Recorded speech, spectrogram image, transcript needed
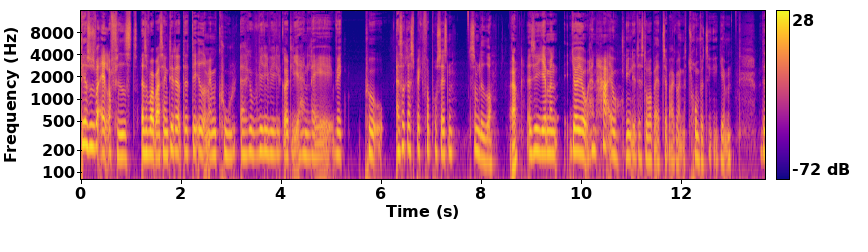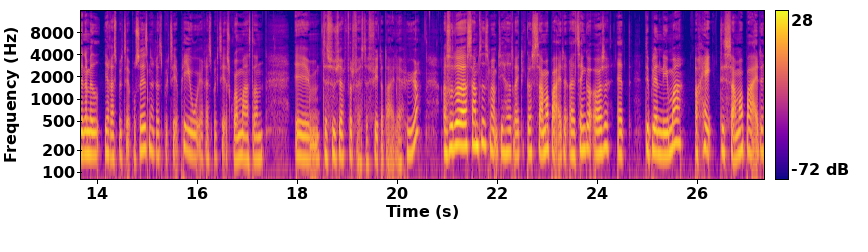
det jeg synes var allerfedest, altså hvor jeg bare tænkte, det der, det, det æder med mig cool. Altså, jeg kan virkelig, virkelig godt lide, at han lagde vægt på, altså respekt for processen som leder. Ja. Altså, jamen, jo jo, han har jo egentlig det store bad til bare at gå ind og trumfe ting igennem. Men den er med, jeg respekterer processen, jeg respekterer PO, jeg respekterer Scrum Masteren. Øhm, det synes jeg for det første er fedt og dejligt at høre. Og så lød det også samtidig, som om de havde et rigtig godt samarbejde, og jeg tænker også, at det bliver nemmere at have det samarbejde,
